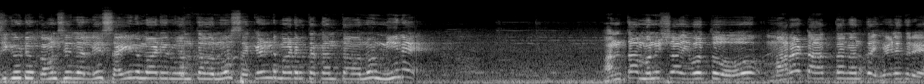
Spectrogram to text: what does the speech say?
ಎಕ್ಸಿಕ್ಯೂಟಿವ್ ಕೌನ್ಸಿಲ್ ಅಲ್ಲಿ ಸೈನ್ ಮಾಡಿರುವಂತವನು ಸೆಕೆಂಡ್ ಮಾಡಿರ್ತಕ್ಕಂಥವನು ನೀನೇ. ಅಂತ ಮನುಷ್ಯ ಇವತ್ತು ಮಾರಾಟ ಆಗ್ತಾನಂತ ಹೇಳಿದ್ರೆ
